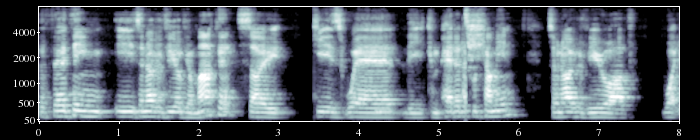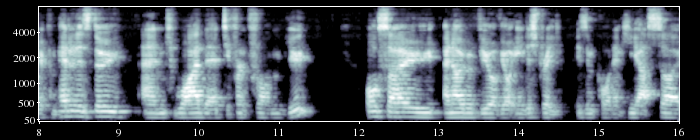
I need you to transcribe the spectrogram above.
The third thing is an overview of your market. So here's where the competitors would come in. So an overview of what your competitors do and why they're different from you. Also, an overview of your industry is important here. So,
